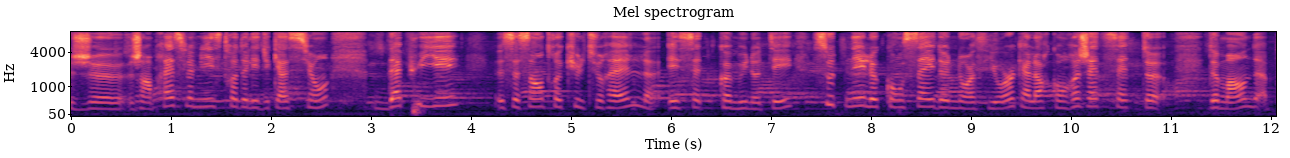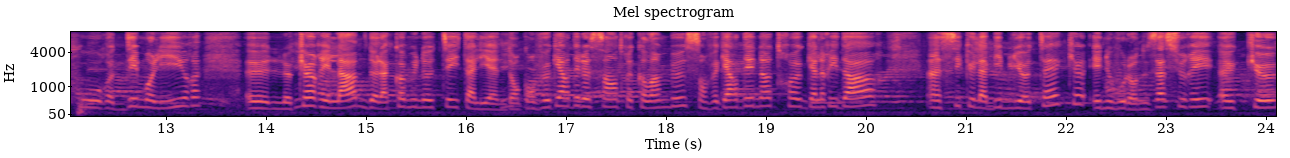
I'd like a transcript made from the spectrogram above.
J'empresse le ministre de l'Éducation d'appuyer ce centre culturel et cette communauté. Soutenez le conseil de North York alors qu'on rejette cette demande pour démolir euh, le cœur et l'âme de la communauté italienne. Donc, on veut garder le centre Columbus, on veut garder notre galerie d'art ainsi que la bibliothèque et nous voulons nous assurer euh, que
